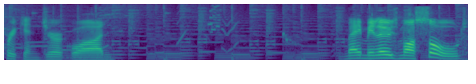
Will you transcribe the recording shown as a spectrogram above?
Freaking jerkwad. Made me lose my sword.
